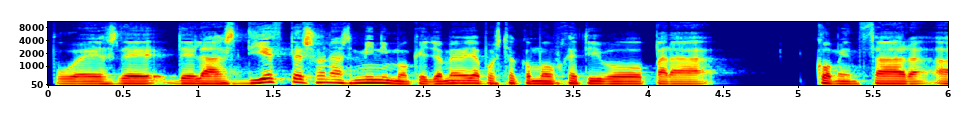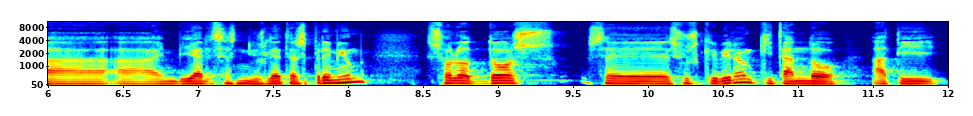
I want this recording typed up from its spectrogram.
Pues de, las 10 personas mínimo que yo me había puesto como objetivo para comenzar a, enviar esas newsletters premium, solo dos se suscribieron, quitando a ti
